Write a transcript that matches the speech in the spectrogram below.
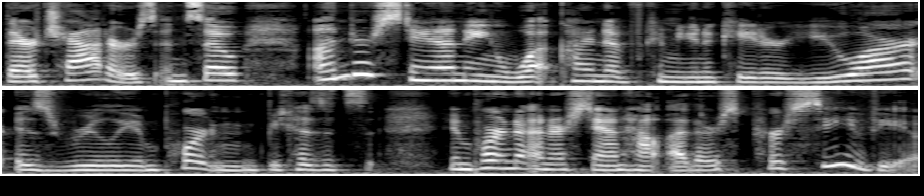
they're chatters, and so understanding what kind of communicator you are is really important because it's important to understand how others perceive you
